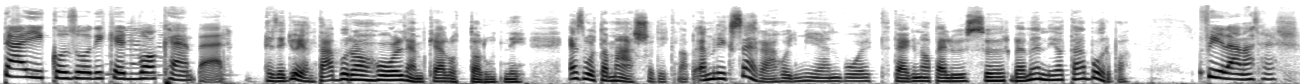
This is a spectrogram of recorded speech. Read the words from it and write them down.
tájékozódik egy vakember. Ez egy olyan tábor, ahol nem kell ott aludni. Ez volt a második nap. Emlékszel rá, hogy milyen volt tegnap először bemenni a táborba? Félelmetes.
